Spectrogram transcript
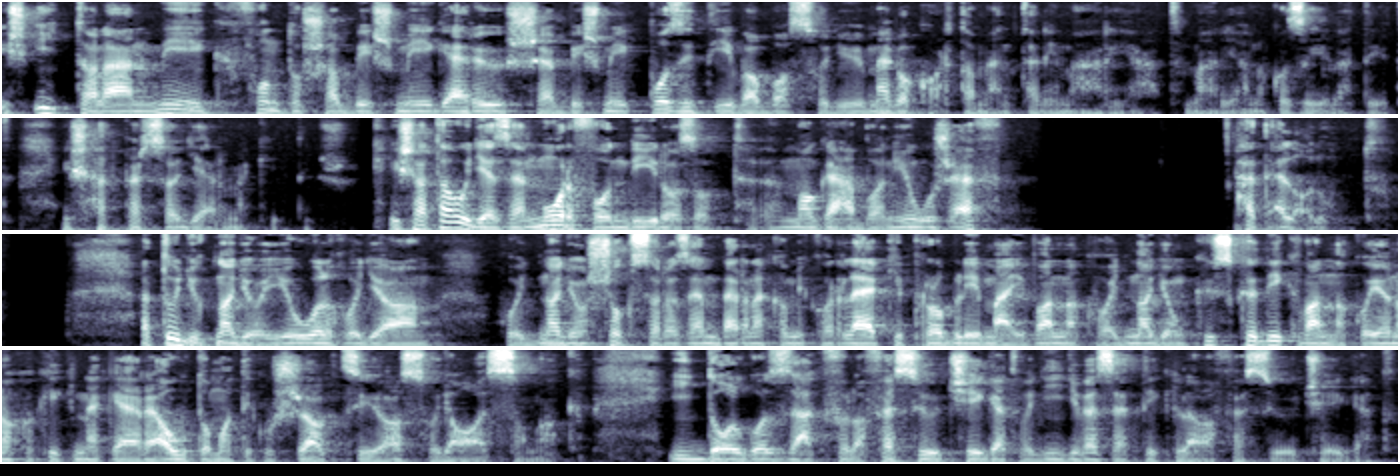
és így talán még fontosabb és még erősebb és még pozitívabb az, hogy ő meg akarta menteni Máriát, Máriának az életét. És hát persze a gyermekét is. És hát ahogy ezen morfondírozott magában József, hát elaludt. Hát tudjuk nagyon jól, hogy, a, hogy nagyon sokszor az embernek, amikor lelki problémái vannak, vagy nagyon küzdik, vannak olyanok, akiknek erre automatikus reakció az, hogy alszanak. Így dolgozzák föl a feszültséget, vagy így vezetik le a feszültséget.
